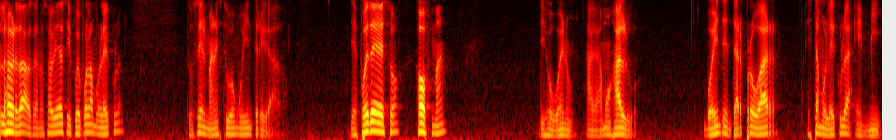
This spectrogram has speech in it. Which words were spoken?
es la verdad, o sea, no sabía si fue por la molécula. Entonces el man estuvo muy intrigado. Después de eso, Hoffman dijo, bueno, hagamos algo. Voy a intentar probar esta molécula en mí,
